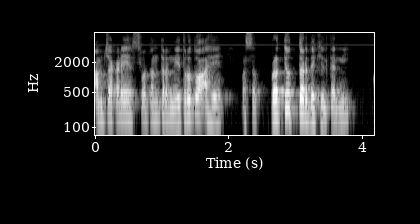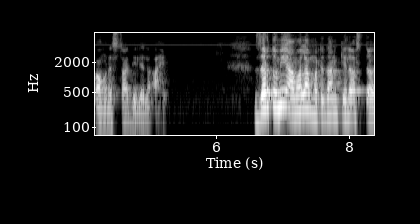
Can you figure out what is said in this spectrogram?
आमच्याकडे स्वतंत्र नेतृत्व आहे असं प्रत्युत्तर देखील त्यांनी काँग्रेसला दिलेलं आहे. जर तुम्ही आम्हाला मतदान केलं असतं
